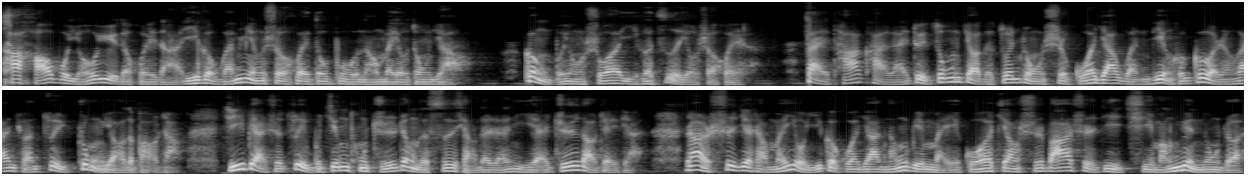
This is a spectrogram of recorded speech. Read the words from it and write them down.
他毫不犹豫地回答：“一个文明社会都不能没有宗教，更不用说一个自由社会了。”在他看来，对宗教的尊重是国家稳定和个人安全最重要的保障。即便是最不精通执政的思想的人也知道这一点。然而，世界上没有一个国家能比美国将18世纪启蒙运动者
